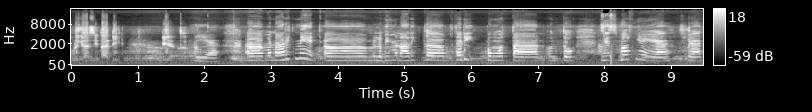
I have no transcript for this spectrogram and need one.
obligasi tadi uh, menarik nih uh, lebih menarik ke tadi pungutan untuk zisbofnya ya chat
